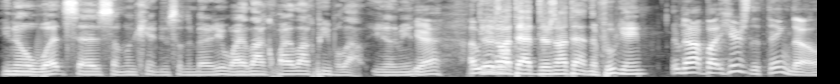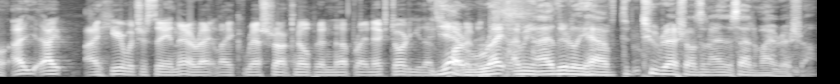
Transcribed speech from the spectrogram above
You know what says someone can't do something better? Why lock why lock people out? You know what I mean? yeah, I mean, There's not that. There's not that in the food game. Not, but here's the thing, though. I, I I hear what you're saying there, right? Like restaurant can open up right next door to you. That's Yeah, part of it. right. I mean, I literally have t- two restaurants on either side of my restaurant.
